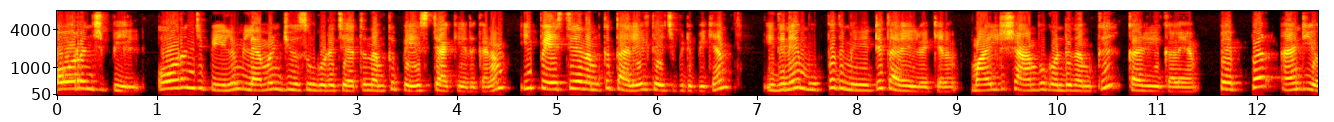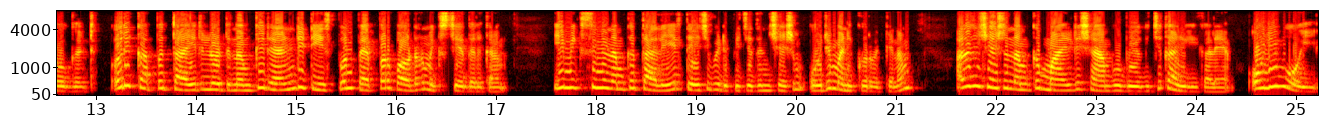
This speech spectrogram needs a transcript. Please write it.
ഓറഞ്ച് പീൽ ഓറഞ്ച് പീലും ലെമൺ ജ്യൂസും കൂടെ ചേർത്ത് നമുക്ക് പേസ്റ്റ് ആക്കി എടുക്കണം. ഈ പേസ്റ്റിനെ നമുക്ക് തലയിൽ തേച്ച് പിടിപ്പിക്കാം. ഇതിനെ മുപ്പത് മിനിറ്റ് തലയിൽ വെക്കണം. മൈൽഡ് ഷാമ്പു കൊണ്ട് നമുക്ക് കഴുകിക്കളയാം. പെപ്പർ ആൻഡ് യോഗട്ട് ഒരു കപ്പ് തൈരിലോട്ട് നമുക്ക് രണ്ട് ടീസ്പൂൺ പെപ്പർ പൗഡർ മിക്സ് ചെയ്തെടുക്കണം. ഈ മിക്സിനെ നമുക്ക് തലയിൽ തേച്ച് പിടിപ്പിച്ചതിന് ശേഷം ഒരു മണിക്കൂർ വെക്കണം. അതിനുശേഷം നമുക്ക് മൈൽഡ് ഷാമ്പു ഉപയോഗിച്ച് കഴുകിക്കളയാം. ഒലിവ് ഓയിൽ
